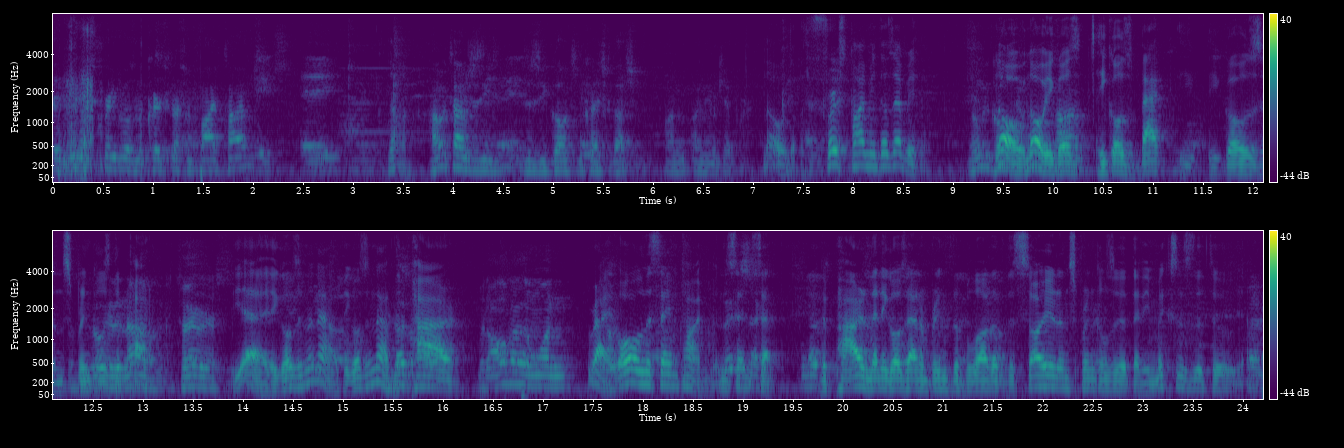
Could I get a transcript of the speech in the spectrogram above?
They do sprinkles the Kodesh Kodashim five times? No, How many times does he, does he go to the Kodesh Kodashim on, on Yom Kippur? no. The first time he does everything. He only goes No, no. He goes. He goes back. He, he goes and sprinkles the in par. of the Keteris? Yeah, he goes in and out. He goes in and out. The par. But all that in one, Right, all in the same time, in the same set. The par, and then he goes out and brings the blood of the soyer and sprinkles it. Then he mixes the two. Yeah.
